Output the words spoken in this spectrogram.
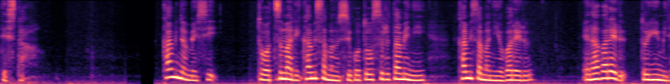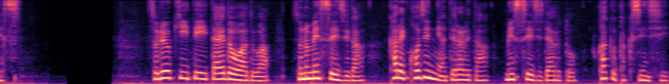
でした。神の飯とはつまり神様の仕事をするために神様に呼ばれる、選ばれるという意味です。それを聞いていたエドワードはそのメッセージが彼個人に宛てられたメッセージであると深く確信し、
